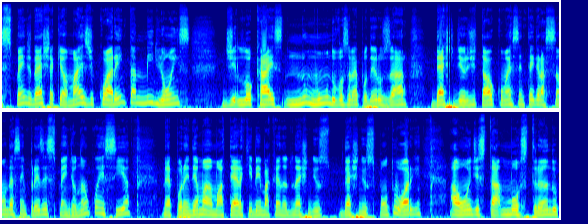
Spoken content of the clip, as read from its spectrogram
Spend Dash aqui, ó, mais de 40 milhões de locais no mundo você vai poder usar Dash Dinheiro Digital com essa integração dessa empresa Spend. Eu não conhecia, né, porém dei uma matéria aqui bem bacana do Dashnews, dashnews.org, aonde está mostrando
